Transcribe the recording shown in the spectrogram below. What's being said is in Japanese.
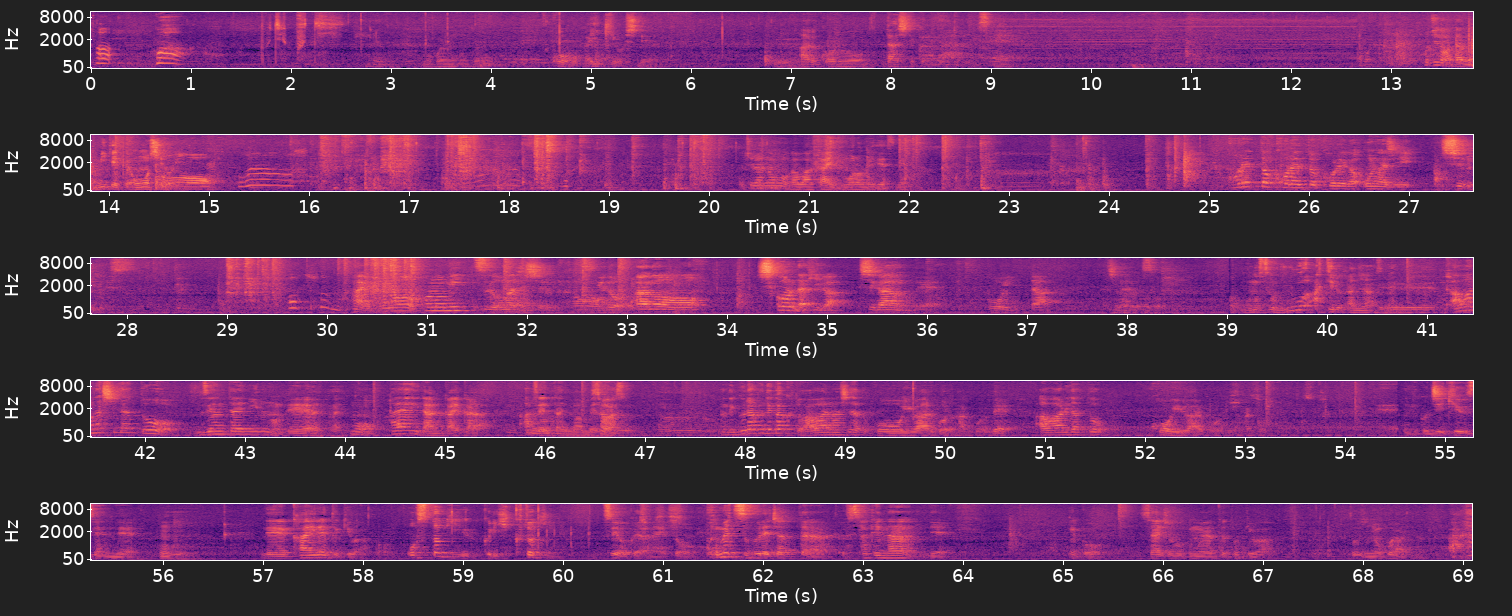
あわあ。プチプチ。もうこれも本当に酵母が息をしてアルコールを出してくれるとですね。こっちの方が多分見てて面白い。わあちらの方が若いもろみですね。これとこれとこれが同じ種類です。あそうなのはいこのこの3つ同じ種類なんですけどあの仕込んだ日が違うのでこういった形になりますものすごいうわーっていう感じなんですね。へ泡なしだと全体にいるので、はいはい。もう早い段階から全体にまんべんなく。そうなんです。よなんでグラフで書くと泡なしだとこういうアルコール発酵で泡ありだとこういうアルコール発酵。結構持久戦で。うんで帰れん時は押す時ゆっくり引く時強くやらないと米潰れちゃったら酒にならないんで結構最初僕もやった時は同時に怒られた。はい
